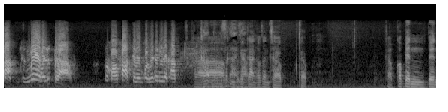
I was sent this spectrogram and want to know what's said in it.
ปากถึงแม่มันหรือเปล่า ก็ขอฝากเจริญพรไว้เท่านี้แหละครับ ครับนมัสการนครับมัสการครับท่านครับครับ ครับก็เป็นเป็น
